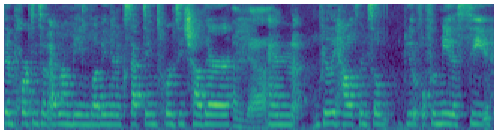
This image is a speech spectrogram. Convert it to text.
the importance of everyone being loving and accepting towards each other. Oh yeah. and really how it's been so beautiful for me to see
